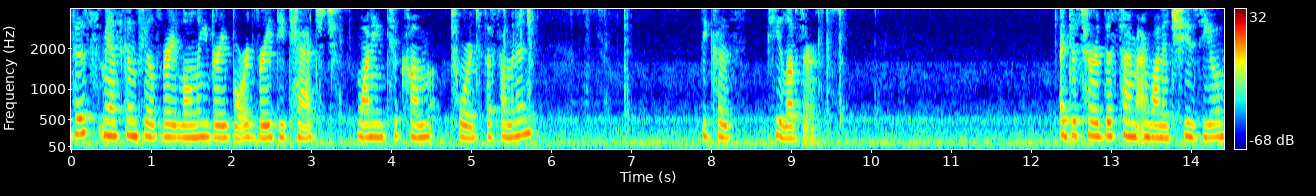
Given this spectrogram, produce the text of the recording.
This masculine feels very lonely, very bored, very detached, wanting to come towards the feminine because he loves her. I just heard this time I want to choose you.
